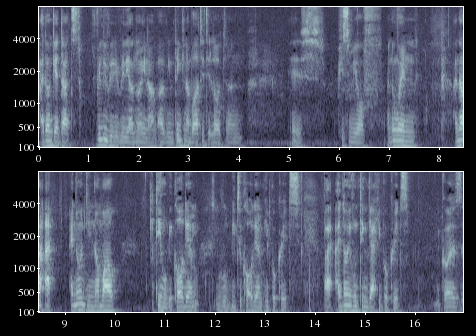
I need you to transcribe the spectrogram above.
I don't get that. It's really, really, really annoying. I've, I've been thinking about it a lot and it's pissing me off. I know when I know I, I know the normal thing will be called them will be to call them hypocrites. But I don't even think they're hypocrites because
